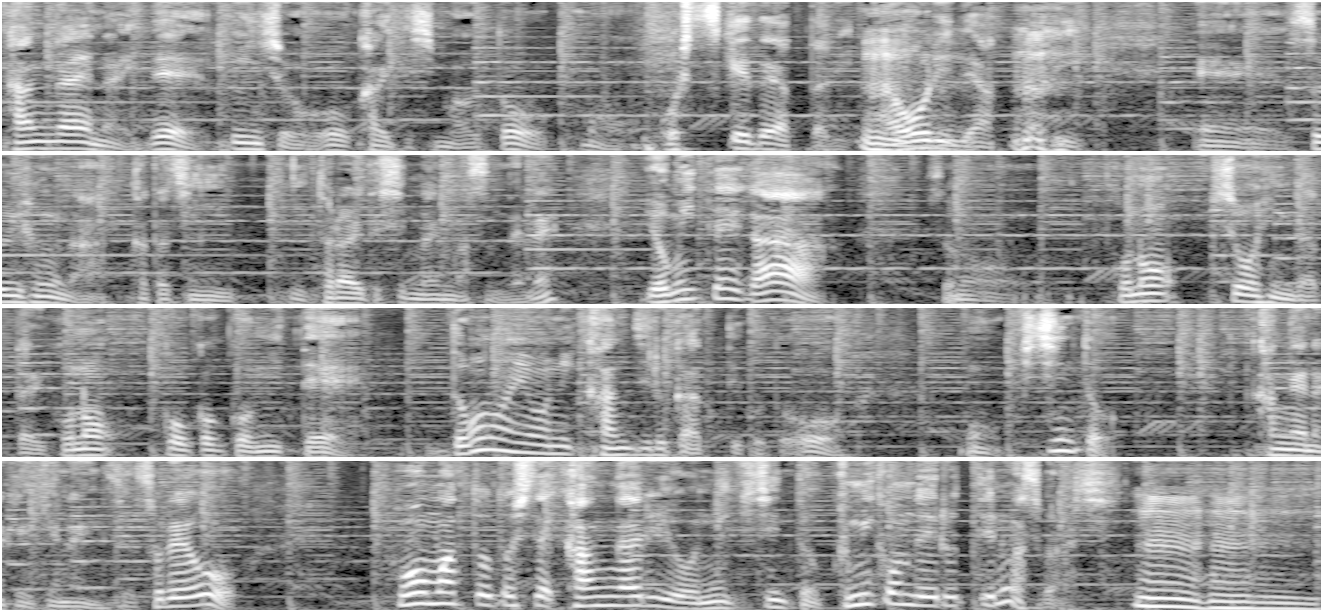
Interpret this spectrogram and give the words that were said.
ー、考えないで文章を書いてしまうともう押し付けであったり煽りであったり、うん、えー、そういうふうな形に取られてしまいますんでね。読み手がそのこの商品だったりこの広告を見てどのように感じるかっていうことをもうきちんと考えなきゃいけないんですよ。それをフォーマットとして考えるようにきちんと組み込んでいるっていうのが素晴らしい。うんうんうん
